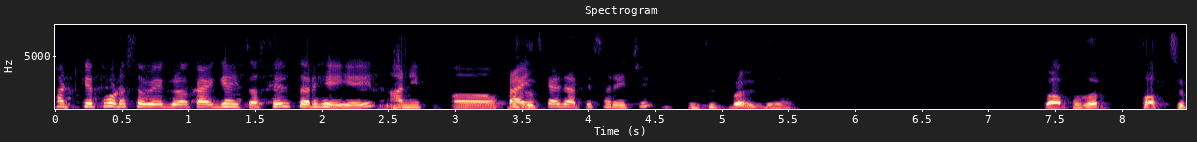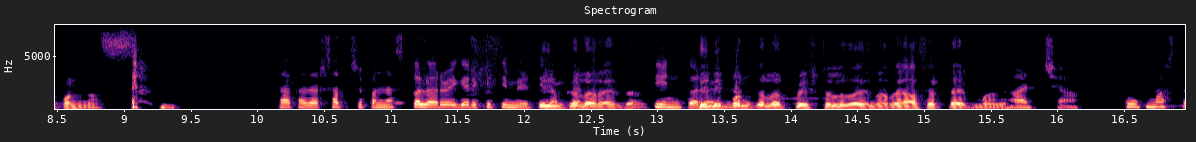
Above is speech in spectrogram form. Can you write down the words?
हटके थोडस वेगळं काय घ्यायचं असेल तर हे येईल. आणि प्राइस काय जाते सर याची? प्राइस आहे. सात हजार सातशे पन्नास. सात हजार सातशे पन्नास कलर वगैरे किती मिळतील तीन आपल्याला? कलर आहेत हा. तीन तिन्ही कलर पण कलर पेस्टल येणार आहे अशा टाइपमध्ये. अच्छा. खूप मस्त.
